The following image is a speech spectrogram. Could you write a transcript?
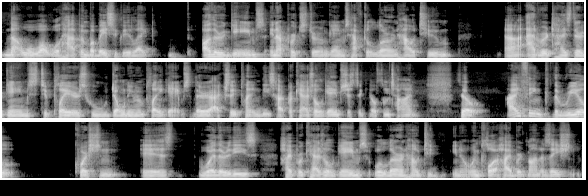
not what will happen, but basically like other games in our purchase driven games have to learn how to uh, advertise their games to players who don't even play games. They're actually playing these hyper casual games just to kill some time. So I think the real question is whether these hyper casual games will learn how to you know employ hybrid monetization.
